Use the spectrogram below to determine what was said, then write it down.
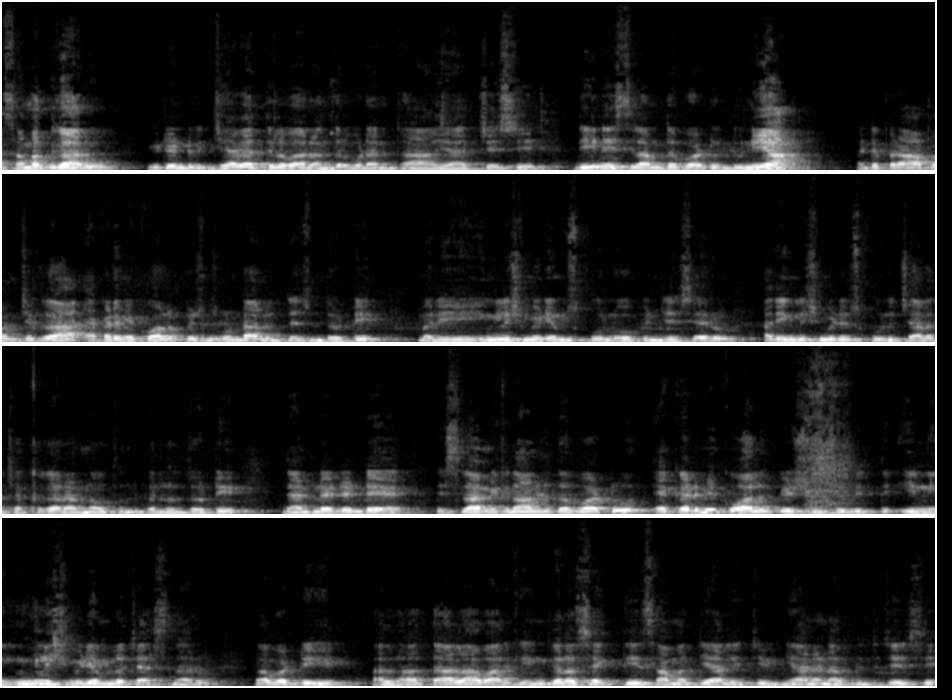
సమద్ గారు ఇటువంటి విద్యావేత్తల వారు అందరూ కూడా తయారు చేసి దీని ఇస్లాంతో పాటు దునియా అంటే ప్రాపంచిక అకాడమిక్ క్వాలిఫికేషన్స్ ఉండాలి ఉద్దేశంతో మరి ఇంగ్లీష్ మీడియం స్కూల్ ఓపెన్ చేశారు. అది ఇంగ్లీష్ మీడియం స్కూల్ చాలా చక్కగా రన్ అవుతుంది పిల్లలతోటి. దాంట్లో ఏంటంటే ఇస్లామిక్ నాలెడ్జ్తో పాటు academic qualifications with in English మీడియంలో చేస్తున్నారు. కాబట్టి అల్లా తాలా వారికి ఇంకనో శక్తి సామర్థ్యాలు ఇచ్చి విజ్ఞానాన్ని అభివృద్ధి చేసి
